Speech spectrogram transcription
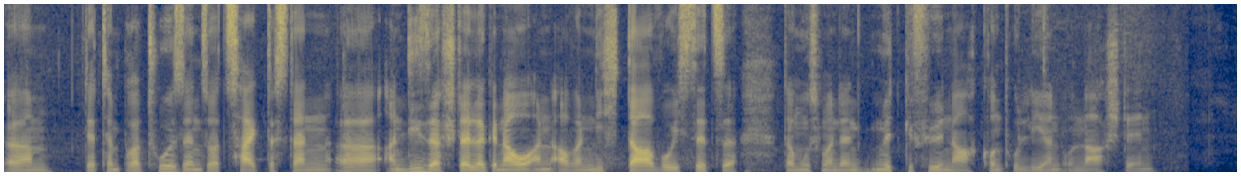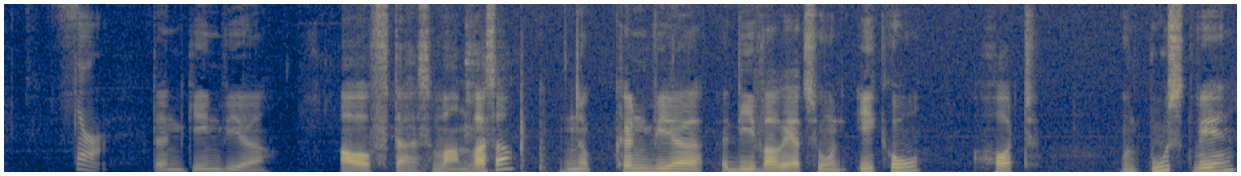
Ähm, der Temperatursensor zeigt das dann äh, an dieser Stelle genau an, aber nicht da, wo ich sitze. Da muss man dann mit Gefühl nachkontrollieren und nachstellen. Dann gehen wir auf das Warmwasser. Da können wir die Variation Eco, Hot und Boost wählen.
